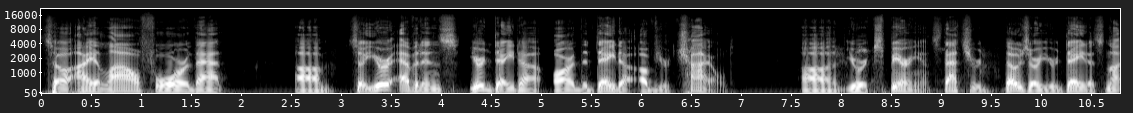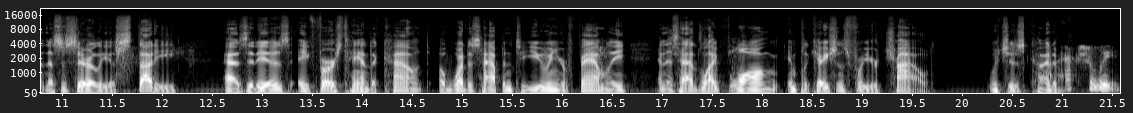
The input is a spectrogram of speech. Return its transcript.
So I allow for that. Um, so your evidence, your data are the data of your child, uh, your experience. That's your. Those are your data. It's not necessarily a study, as it is a firsthand account of what has happened to you and your family, and has had lifelong implications for your child, which is kind of Actually,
